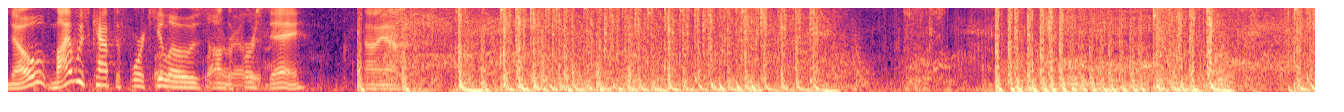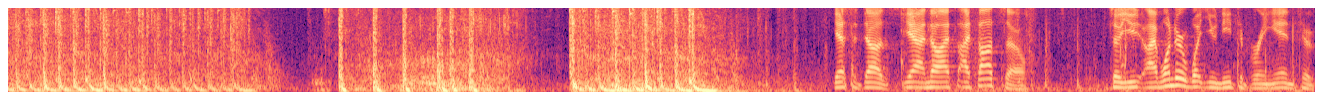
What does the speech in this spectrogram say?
No, mine was capped to four oh, kilos lot on the first day. Oh yeah. Yes, it does. Yeah, no, I, th I thought so. So you, I wonder what you need to bring in to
